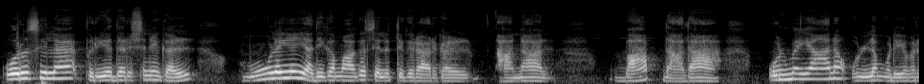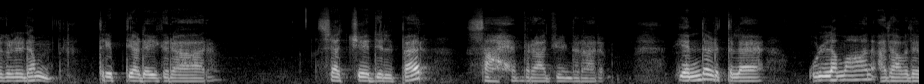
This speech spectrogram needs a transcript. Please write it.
ஒரு சில பிரியதர்ஷினிகள் மூளையை அதிகமாக செலுத்துகிறார்கள். ஆனால் பாப் தாதா உண்மையான உள்ளமுடையவர்களிடம் திருப்தி அடைகிறார். சச்சே தில்பர் சாஹிப் ராஜுங்கிறார். எந்த இடத்துல உள்ளமான அதாவது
